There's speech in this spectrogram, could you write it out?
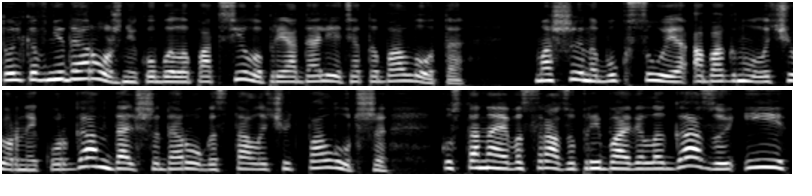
Только внедорожнику было под силу преодолеть это болото. Машина, буксуя, обогнула черный курган, дальше дорога стала чуть получше. Кустанаева сразу прибавила газу и...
